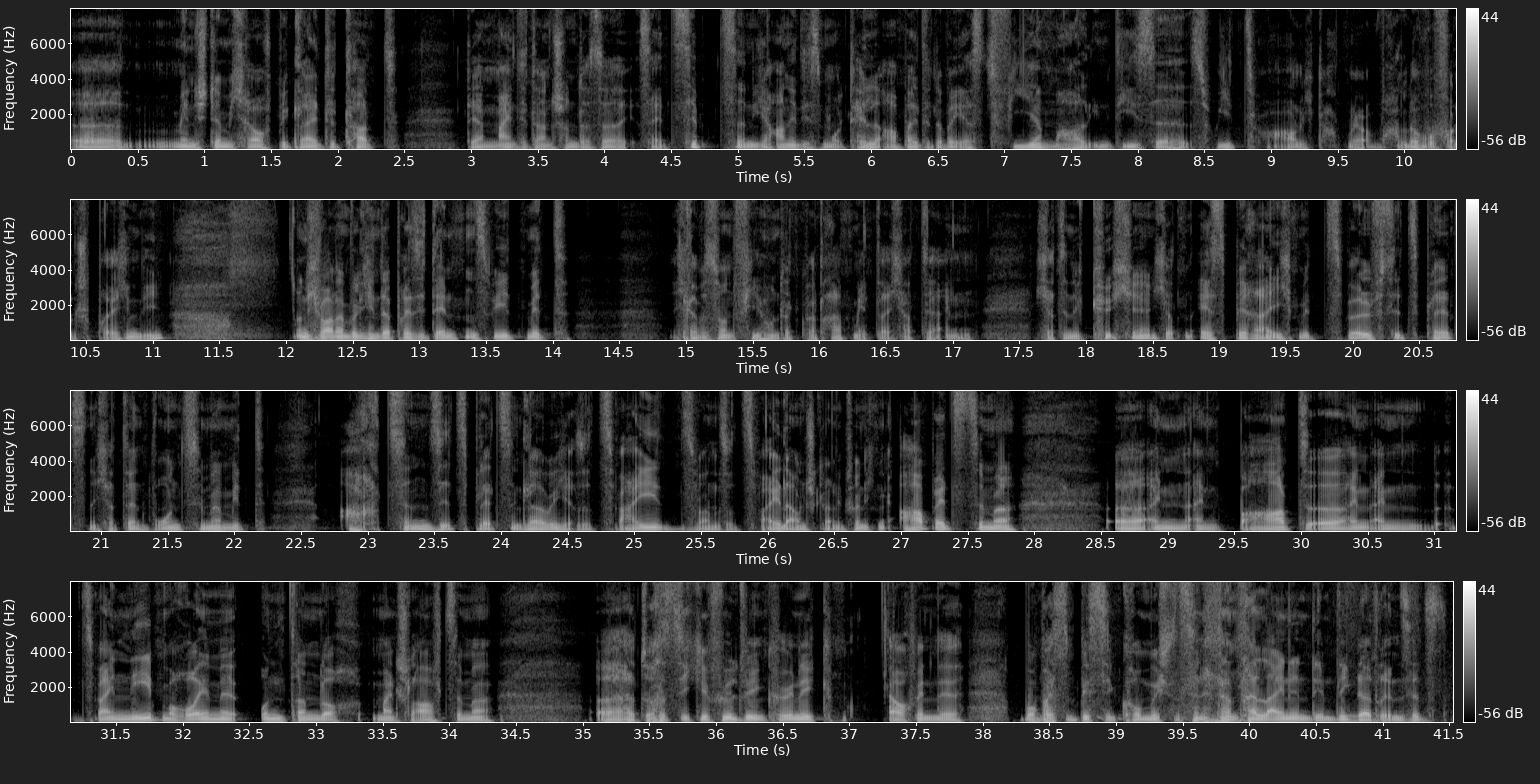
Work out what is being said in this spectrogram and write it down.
äh, Mensch, der mich rauf begleitet hat, der meinte dann schon, dass er seit 17 Jahren in diesem Hotel arbeitet, aber erst viermal in dieser Suite war. Und ich dachte mir, hallo, wovon sprechen die? Und ich war dann wirklich in der Präsidentensuite mit, ich glaube, es waren 400 Quadratmeter. Ich hatte, ein, ich hatte eine Küche, ich hatte einen Essbereich mit zwölf Sitzplätzen, ich hatte ein Wohnzimmer mit 18 Sitzplätzen, glaube ich, also zwei, es waren so zwei Lounge-Garnituren, ein Arbeitszimmer, äh, ein, ein Bad, äh, ein, ein, zwei Nebenräume und dann noch mein Schlafzimmer. Äh, du hast dich gefühlt wie ein König, auch wenn, äh, wobei es ein bisschen komisch ist, wenn du dann alleine in dem Ding da drin sitzt.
